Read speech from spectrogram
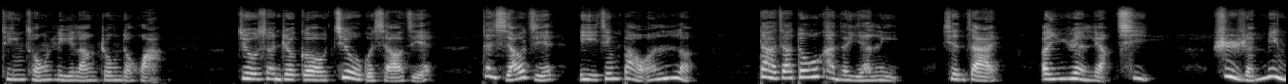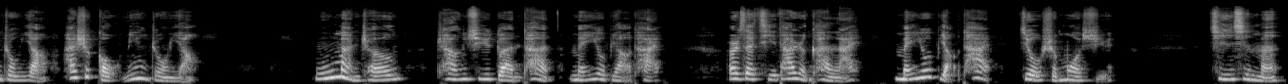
听从李郎中的话。就算这狗救过小姐，但小姐已经报恩了。大家都看在眼里，现在恩怨两气，是人命重要还是狗命重要？吴满城长吁短叹，没有表态。而在其他人看来，没有表态就是默许。亲信们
